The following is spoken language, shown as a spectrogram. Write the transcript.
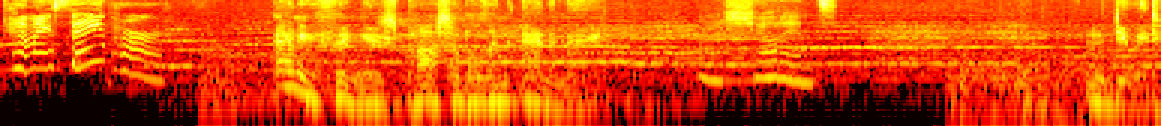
Can I save her? Anything is possible in anime. I shouldn't. Do it.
